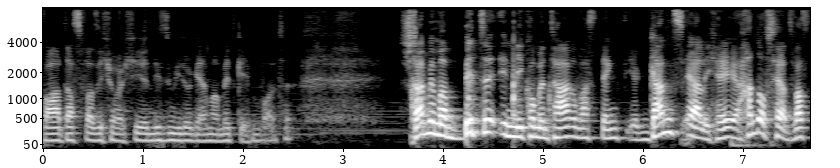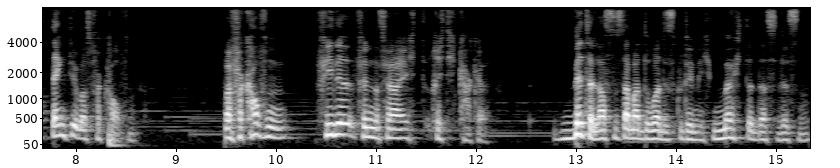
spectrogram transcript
war das, was ich euch hier in diesem Video gerne mal mitgeben wollte. Schreibt mir mal bitte in die Kommentare, was denkt ihr? Ganz ehrlich, hey, Hand aufs Herz, was denkt ihr über das Verkaufen? Weil Verkaufen, viele finden das ja echt richtig kacke. Bitte lasst uns da mal drüber diskutieren. Ich möchte das wissen.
